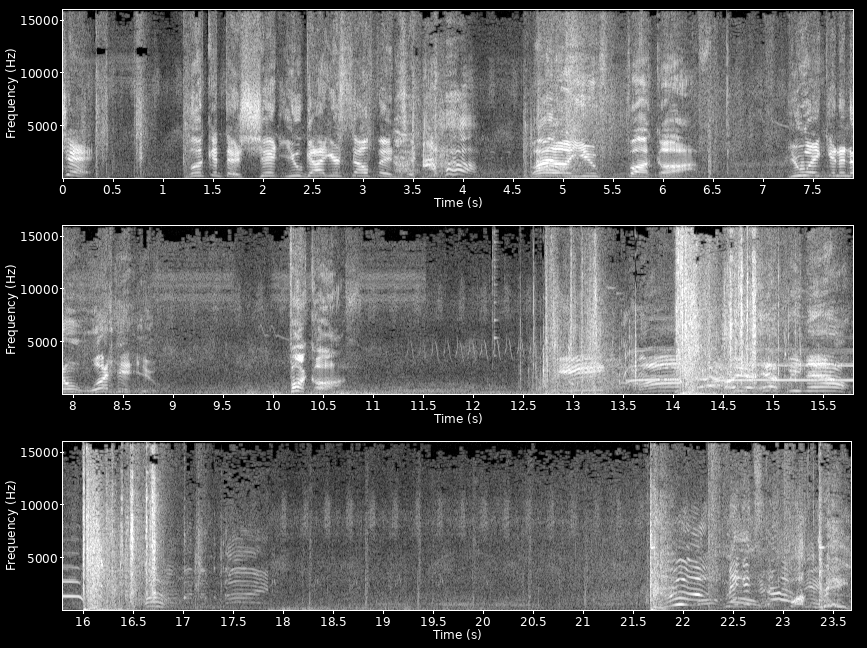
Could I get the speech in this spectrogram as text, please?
shit! Look at the shit you got yourself into! Why don't you fuck off? You ain't gonna know what hit you! Fuck off! Eek, Mom! Are you happy now? Fuck me!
